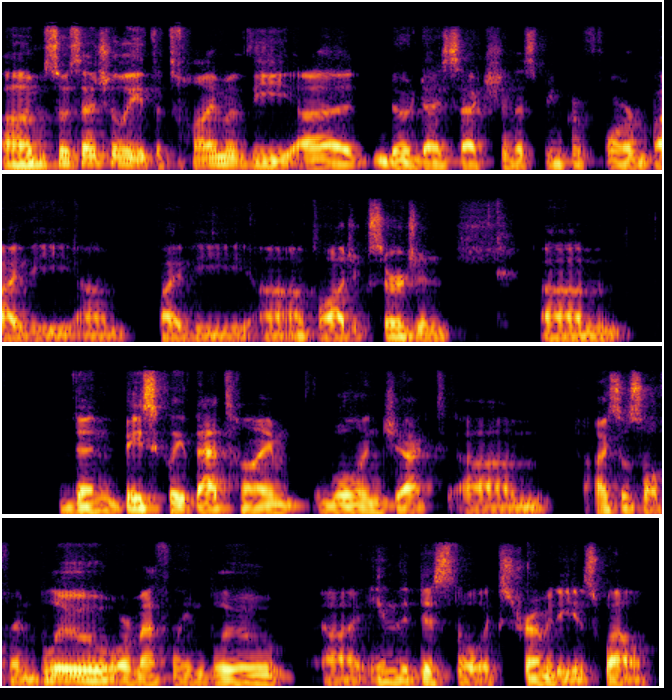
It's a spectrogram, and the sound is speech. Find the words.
Um, so essentially, at the time of the uh, node dissection that's being performed by the um, by the uh, oncologic surgeon, um, then basically at that time we'll inject um, isosulfan blue or methylene blue uh, in the distal extremity as well.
